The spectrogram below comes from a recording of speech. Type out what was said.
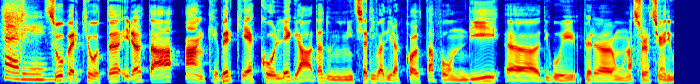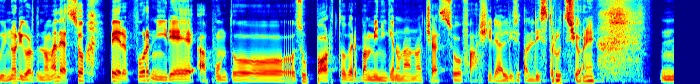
Carino. Super cute, in realtà anche perché è collegata ad un'iniziativa di raccolta fondi eh, di cui, per un'associazione di cui non ricordo il nome adesso, per fornire appunto supporto per bambini che non hanno accesso facile all'is- all'istruzione. Mm,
